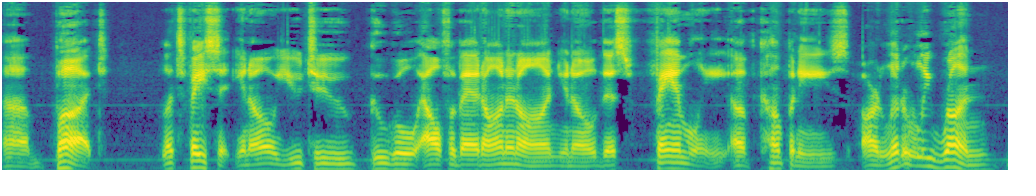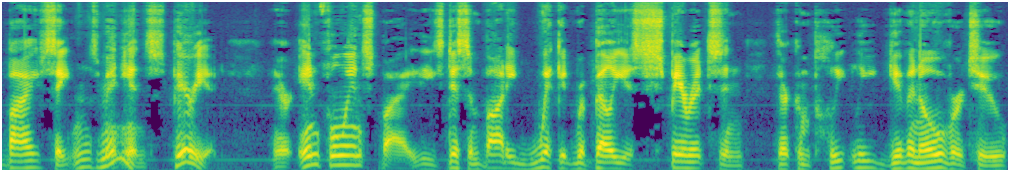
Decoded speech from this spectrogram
Uh, but let's face it, you know, YouTube, Google, Alphabet, on and on, you know, this family of companies are literally run by Satan's minions, period. They're influenced by these disembodied, wicked, rebellious spirits, and they're completely given over to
